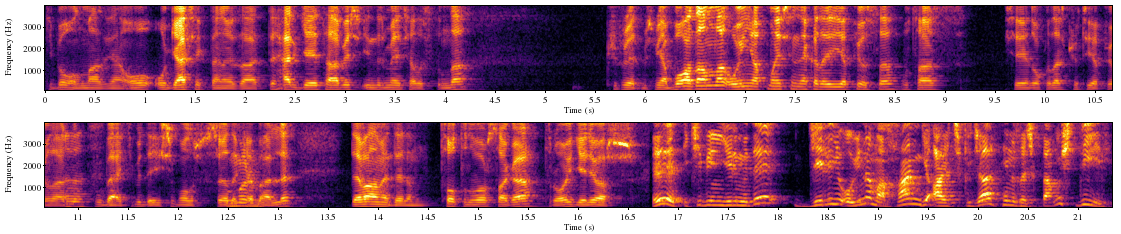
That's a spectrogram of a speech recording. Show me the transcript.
gibi olmaz yani. O, o gerçekten rezaletti. Her GTA 5 indirmeye çalıştığımda küfür etmişim. Ya bu adamlar oyun yapma işini ne kadar iyi yapıyorsa bu tarz şeye de o kadar kötü yapıyorlardı. Evet. Bu belki bir değişim olur. Şu sıradaki Umarım. haberle devam edelim. Total War Saga Troy geliyor. Evet 2020'de geliyor oyun ama hangi ay çıkacağı henüz açıklanmış değil.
